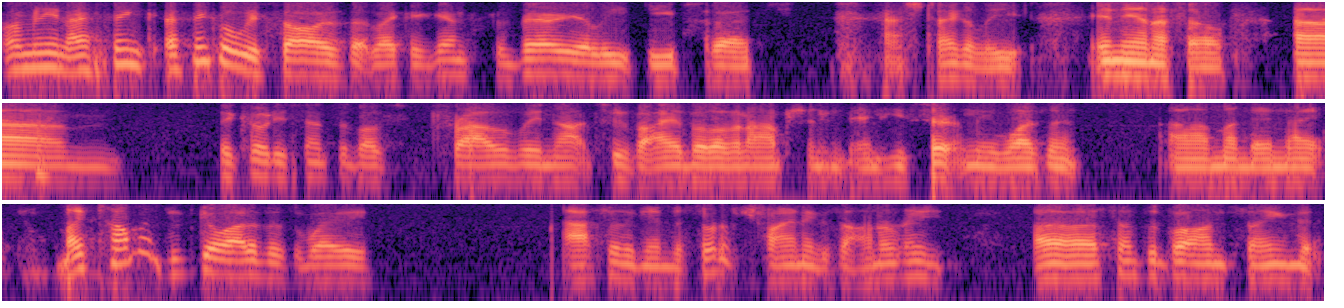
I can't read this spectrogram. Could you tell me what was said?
I mean, I think I think what we saw is that like against the very elite deep threats, hashtag elite in the NFL, um, the Coty Sensabaugh's probably not too viable of an option, and he certainly wasn't uh, Monday night. Mike Tomlin did go out of his way after the game to sort of try and exonerate uh, Sensabaugh saying that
